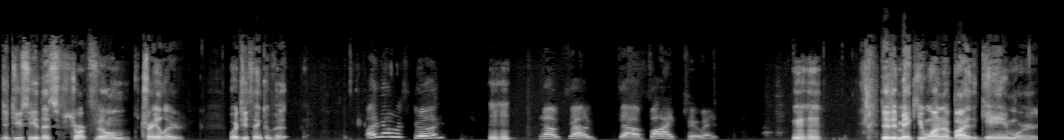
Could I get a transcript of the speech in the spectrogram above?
did you see this short film trailer? What'd you think of it? I know it's good. Mm-hmm. You know, it's got, got a vibe to it. Mm-hmm. Did it make you want to buy the game, or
